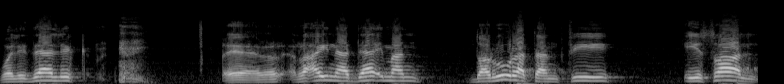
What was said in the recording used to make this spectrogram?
ولذلك رأينا دائما ضرورة في إيصال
